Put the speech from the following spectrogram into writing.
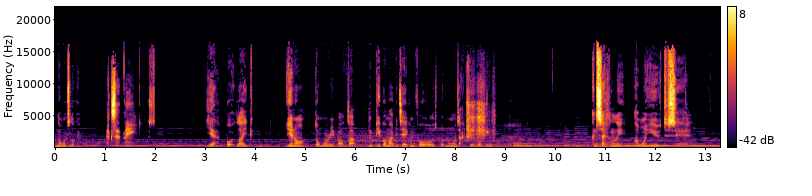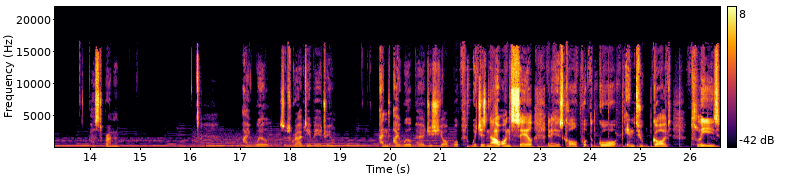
No one's looking. Except me. Yeah, but like you know, don't worry about that. People might be taking photos, but no one's actually watching. And secondly, I want you to say, Pastor Brandon, I will subscribe to your Patreon and I will purchase your book, which is now on sale, and it is called Put the Gore into God. Please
